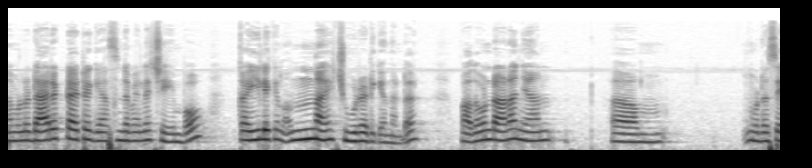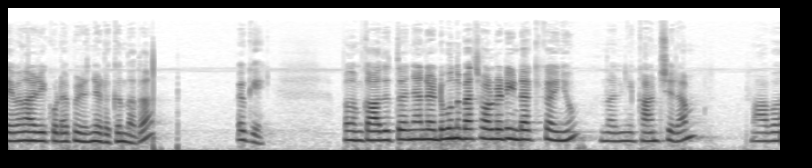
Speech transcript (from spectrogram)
നമ്മൾ ഡയറക്റ്റായിട്ട് ഗ്യാസിന്റെ മേലെ ചെയ്യുമ്പോൾ കയ്യിലേക്ക് നന്നായി ചൂടടിക്കുന്നുണ്ട്. അപ്പോൾ അതുകൊണ്ടാണ് ഞാൻ നമ്മുടെ സേവനാഴി കൂടെ പിഴിഞ്ഞെടുക്കുന്നത്. ഓക്കെ. അപ്പോൾ നമുക്ക് ആദ്യത്തെ ഞാൻ രണ്ട് മൂന്ന് ബാച്ച് ഓൾറെഡി ഉണ്ടാക്കി കഴിഞ്ഞു. എന്നാലും ഞാൻ കാണിച്ചു തരാം. മാവ്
